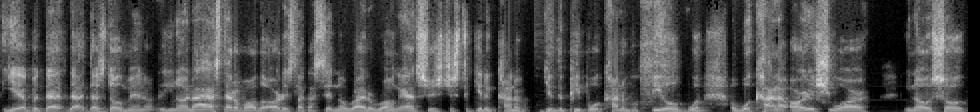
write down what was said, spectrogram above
Yeah, but that, that that's dope, man. You know, and I asked that of all the artists. Like I said, no right or wrong answers, just to get a kind of give the people a kind of a feel of what of what kind of artist you are. You know, so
